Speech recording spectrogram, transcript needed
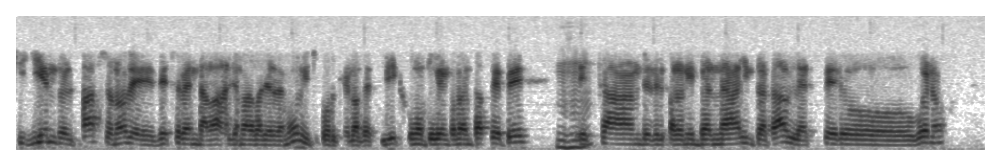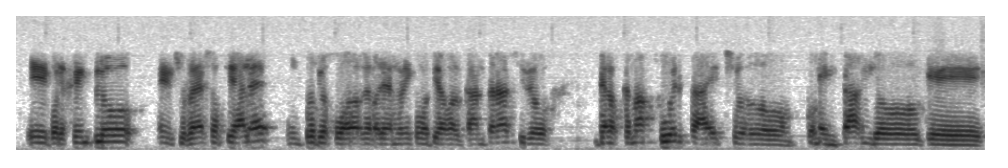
siguiendo el paso ¿no? de, de ese vendaval llamado Bayern de Múnich, porque los de Flick, como tú bien comentas, Pepe, están desde el parón invernal intratables. Pero, bueno, eh, por ejemplo, en sus redes sociales, un propio jugador de Bayern de Múnich como Thiago Alcántara ha sido de los que más fuerza ha hecho comentando que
